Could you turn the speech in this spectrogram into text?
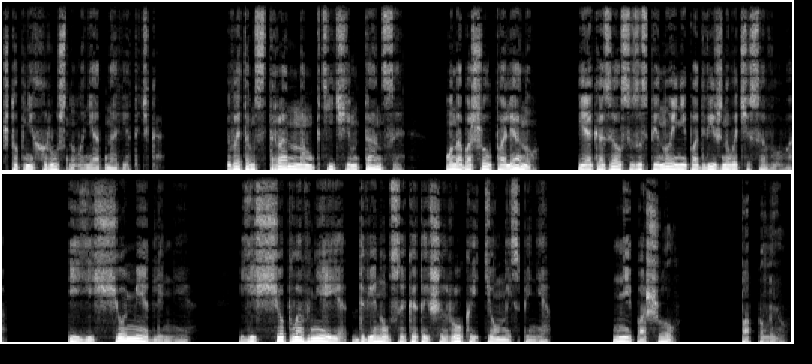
чтоб не хрустнула ни одна веточка. В этом странном птичьем танце он обошел поляну и оказался за спиной неподвижного часового. И еще медленнее, еще плавнее двинулся к этой широкой темной спине. Не пошел, поплыл.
